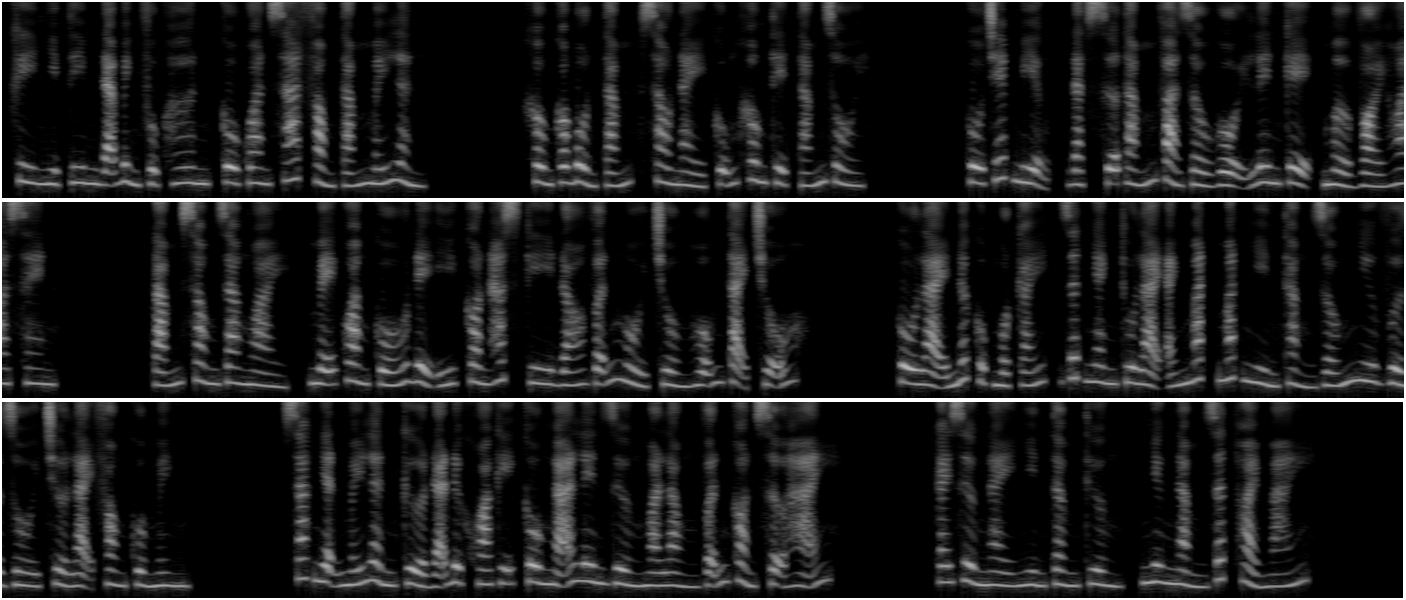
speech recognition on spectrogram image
Khi nhịp tim đã bình phục hơn, cô quan sát phòng tắm mấy lần. Không có bồn tắm, sau này cũng không thể tắm rồi. Cô chép miệng, đặt sữa tắm và dầu gội lên kệ, mở vòi hoa sen. Tắm xong ra ngoài, mễ quang cố để ý con husky đó vẫn ngồi trồm hỗn tại chỗ. Cô lại nấc cục một cái, rất nhanh thu lại ánh mắt, mắt nhìn thẳng giống như vừa rồi trở lại phòng của mình. Xác nhận mấy lần cửa đã được khóa kỹ cô ngã lên giường mà lòng vẫn còn sợ hãi. Cái giường này nhìn tầm thường, nhưng nằm rất thoải mái.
